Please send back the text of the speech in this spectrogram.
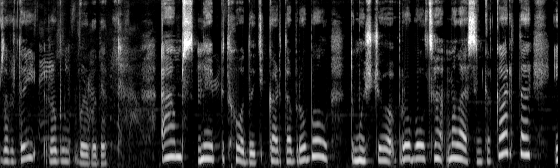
Завжди робимо виводи. Емс не підходить карта Бробол, тому що Бробол це малесенька карта, і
